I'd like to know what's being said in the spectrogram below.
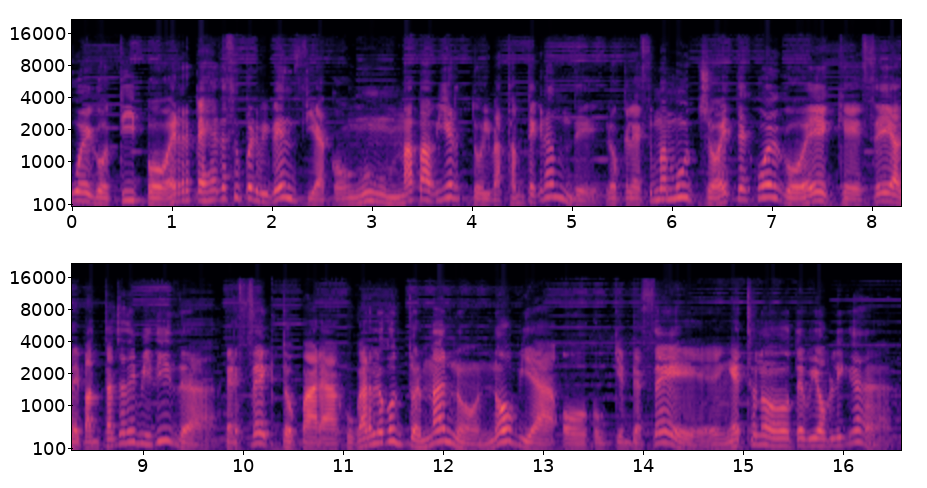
juego tipo RPG de supervivencia con un mapa abierto y bastante grande. Lo que le suma mucho a este juego es que sea de pantalla dividida, perfecto para jugarlo con tu hermano, novia o con quien desee. En esto no te voy a obligar.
